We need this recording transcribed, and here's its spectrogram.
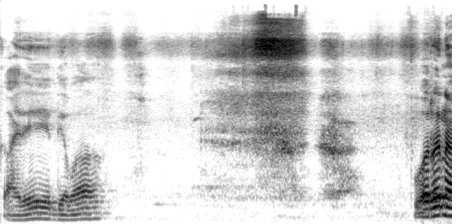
काय रे देवा? पोरं ना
